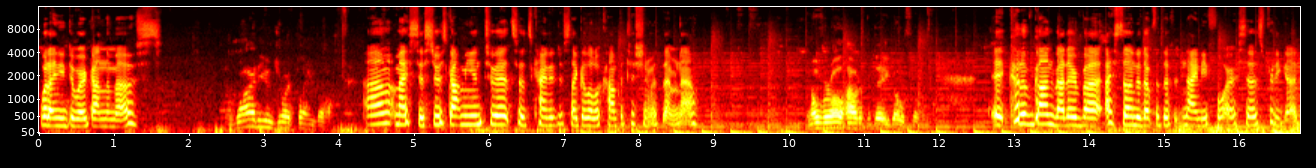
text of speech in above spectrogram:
what I need to work on the most. Why do you enjoy playing golf? Um, my sisters got me into it, so it's kind of just like a little competition with them now. And overall, how did the day go for you? It could have gone better, but I still ended up with a 94, so it's pretty good.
